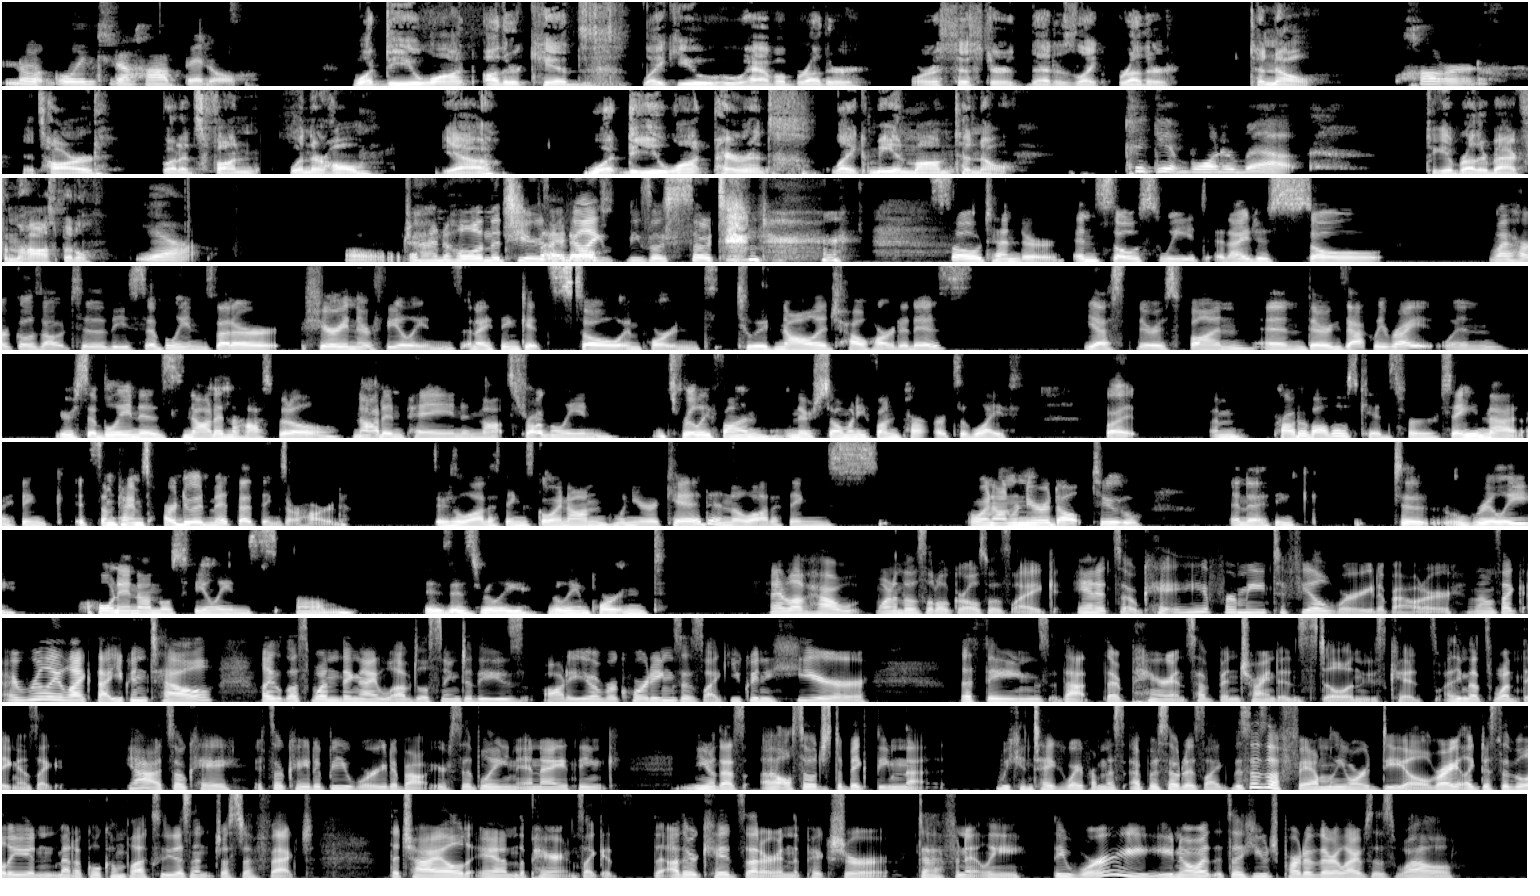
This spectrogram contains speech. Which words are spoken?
Not going to the hospital. What do you want other kids like you who have a brother or a sister that is like brother to know? Hard. It's hard, but it's fun when they're home. Yeah. What do you want parents like me and mom to know? To get brother back. To get brother back from the hospital? Yeah. Oh. Trying to hold in the tears. I, I feel like these are so tender. So tender and so sweet. And I just so my heart goes out to these siblings that are sharing their feelings. And I think it's so important to acknowledge how hard it is. Yes, there is fun, and they're exactly right. When your sibling is not in the hospital, not in pain, and not struggling, it's really fun. And there's so many fun parts of life. But I'm proud of all those kids for saying that. I think it's sometimes hard to admit that things are hard. There's a lot of things going on when you're a kid, and a lot of things going on when you're adult too. And I think to really hone in on those feelings um, is is really really important. I love how one of those little girls was like, and it's okay for me to feel worried about her. And I was like, I really like that. You can tell, like, that's one thing I loved listening to these audio recordings is like, you can hear the things that their parents have been trying to instill in these kids. I think that's one thing is like, yeah, it's okay. It's okay to be worried about your sibling. And I think, you know, that's uh, also just a big theme that we can take away from this episode is like, this is a family ordeal, right? Like, disability and medical complexity doesn't just affect the child and the parents. Like, it's the other kids that are in the picture definitely, they worry, you know, it's a huge part of their lives as well.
